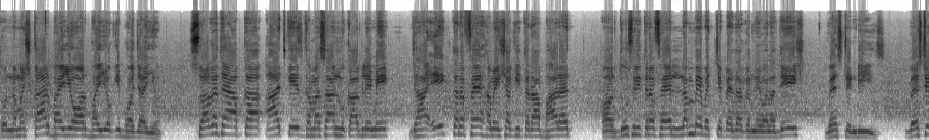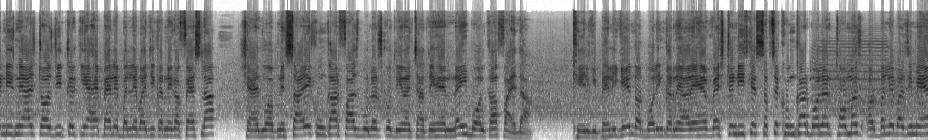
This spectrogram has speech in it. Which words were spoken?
तो नमस्कार भाइयों और भाइयों की भौजाइयों। स्वागत है आपका आज के इस घमासान मुकाबले में, जहाँ एक तरफ़ है हमेशा की तरह भारत और दूसरी तरफ़ है लंबे बच्चे पैदा करने वाला देश वेस्ट इंडीज वेस्ट इंडीज ने आज टॉस जीतकर किया है पहले बल्लेबाजी करने का फैसला। शायद वो अपने सारे खूंखार फास्ट बॉलर्स को देना चाहते हैं नई बॉल का फ़ायदा। खेल की पहली गेंद और बॉलिंग करने आ रहे हैं वेस्ट इंडीज के सबसे खूंखार बॉलर थॉमस और बल्लेबाजी में है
